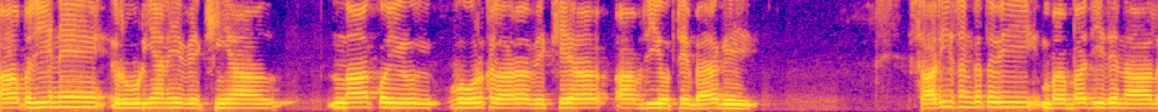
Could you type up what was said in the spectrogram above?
ਆਪ ਜੀ ਨੇ ਰੂੜੀਆਂ ਨਹੀਂ ਵੇਖੀਆਂ, ਨਾ ਕੋਈ ਹੋਰ ਖਲਾਰਾ ਵੇਖਿਆ, ਆਪ ਜੀ ਉੱਥੇ ਬਹਿ ਗਏ। ਸਾਰੀ ਸੰਗਤ ਵੀ ਬਾਬਾ ਜੀ ਦੇ ਨਾਲ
